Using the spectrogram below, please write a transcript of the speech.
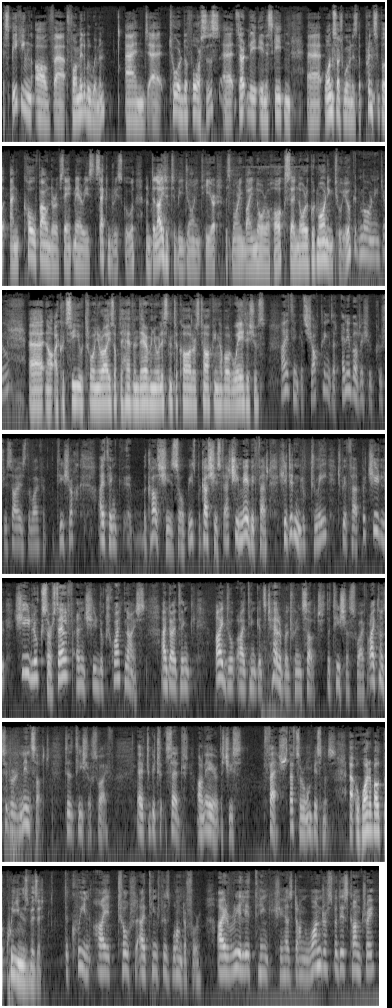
Speaking of uh, formidable women, and uh, tour de forces. Uh, certainly in Askeaton, uh, one such woman is the principal and co-founder of St Mary's Secondary School. And I'm delighted to be joined here this morning by Nora Hawkes. Uh, Nora, good morning to you. Good morning, Joe. Uh, now, I could see you throwing your eyes up to heaven there when you were listening to callers talking about weight issues. I think it's shocking that anybody should criticise the wife of the Taoiseach. I think uh, because she's obese, because she's fat, she may be fat. She didn't look to me to be fat, but she she looks herself and she looks quite nice. And I think I do. I think it's terrible to insult the Taoiseach's wife. I consider it an insult to the Taoiseach's wife uh, to be t- said on air that she's fat. That's her own business. Uh, what about the Queen's visit? The Queen, I totally, I think it was wonderful. I really think she has done wonders for this country.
